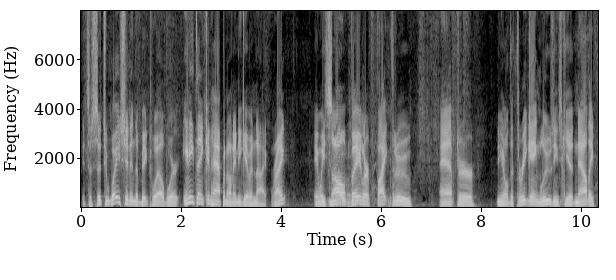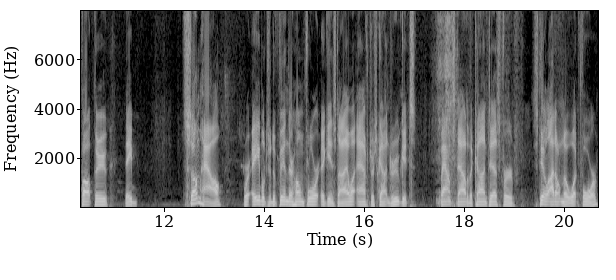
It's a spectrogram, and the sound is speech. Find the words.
it's a situation in the Big Twelve where anything can happen on any given night, right? And we saw No. Baylor fight through after you know the three game losing skid. Now they fought through. They somehow were able to defend their home floor against Iowa after Scott Drew gets bounced out of the contest for still I don't know what for.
